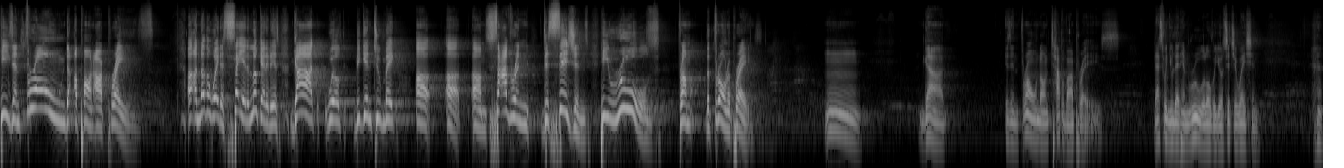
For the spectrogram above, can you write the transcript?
He's enthroned upon our praise. Uh, another way to say it and look at it is God will begin to make uh, uh, um, sovereign decisions. He rules from the throne of praise. Mm. God is enthroned on top of our praise. That's when you let Him rule over your situation.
